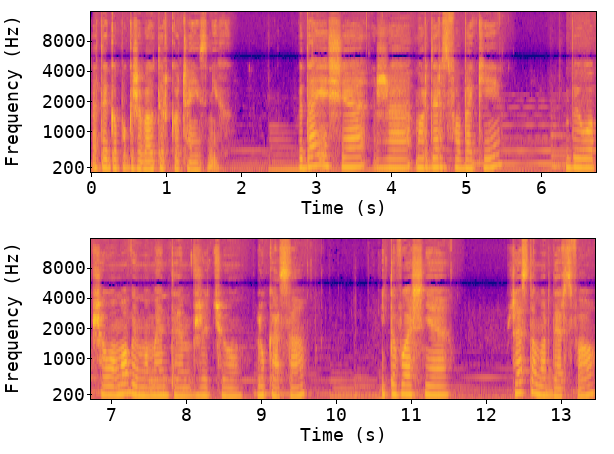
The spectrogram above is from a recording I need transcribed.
dlatego pogrzebał tylko część z nich. Wydaje się, że morderstwo Becky było przełomowym momentem w życiu Lukasa i to właśnie przez to morderstwo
